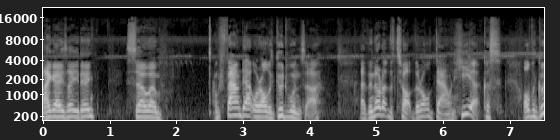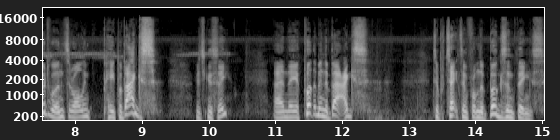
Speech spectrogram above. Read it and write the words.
Hi guys, how you doing? So um, we found out where all the good ones are. Uh, they're not at the top, they're all down here because all the good ones are all in paper bags, as you can see. And they have put them in the bags to protect them from the bugs and things.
